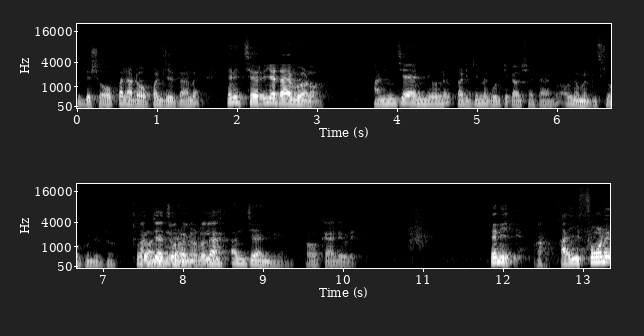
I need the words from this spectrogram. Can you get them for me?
പുതിയ ഷോപ്പനായിട്ട് ഓപ്പൺ ചെയ്തതാണ്. ഇനി ചെറിയ ടാബ് വേണോ? അഞ്ച് അഞ്ഞൂറിന് പഠിക്കുന്ന കുട്ടിക്ക് ആവശ്യ ടാബ് അത് നമ്മളടുത്ത് സ്റ്റോക്ക് ഉണ്ട് കേട്ടോ. അഞ്ച് അഞ്ഞൂറ് ഓക്കെ അടിപൊളി. ഇനി. ഐഫോണ്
